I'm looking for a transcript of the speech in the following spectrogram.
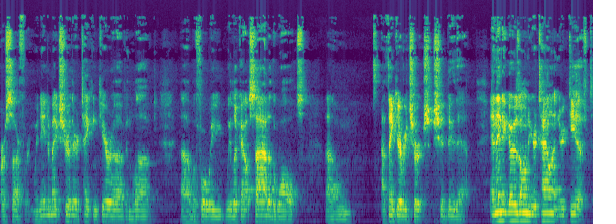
are suffering. We need to make sure they're taken care of and loved uh, before we, we look outside of the walls. Um, I think every church should do that. And then it goes on to your talent and your gift.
